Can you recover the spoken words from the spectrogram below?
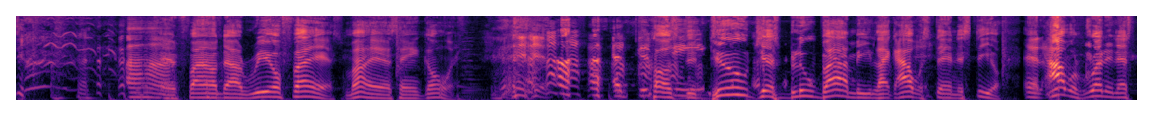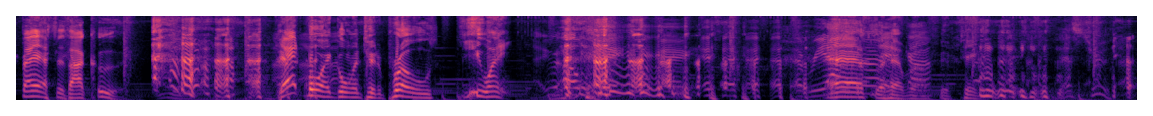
uh-huh. And found out real fast, my ass ain't going. Because the dude just blew by me like I was standing still, and I was running as fast as I could. that boy going to the pros, you ain't. Okay, okay. That's what happened around 15. That's true. That's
